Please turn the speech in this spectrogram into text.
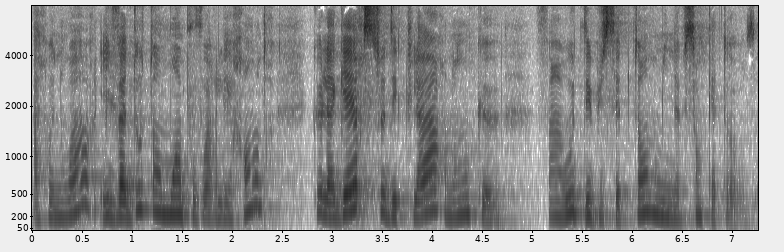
à Renoir, il va d'autant moins pouvoir les rendre que la guerre se déclare donc fin août, début septembre 1914.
